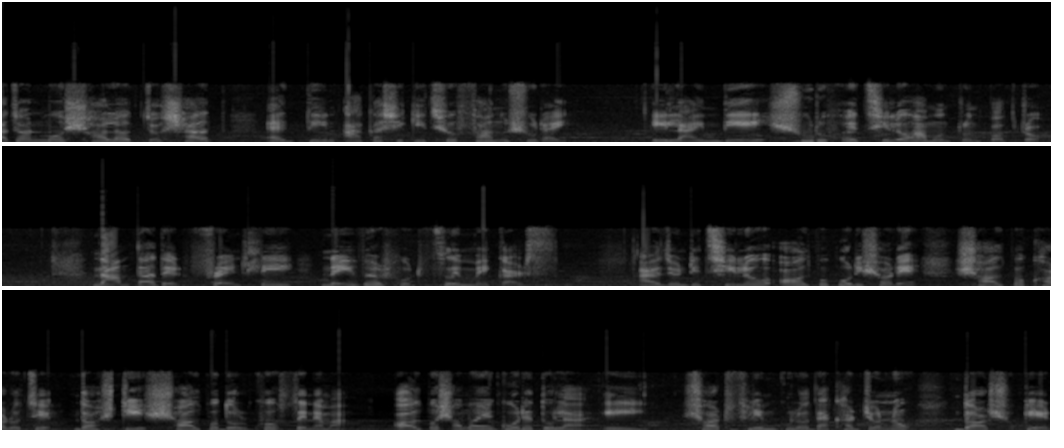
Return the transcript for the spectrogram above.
আজন্ম সলজ্জ সাদ একদিন আকাশে কিছু ফানুস উড়াই এই লাইন দিয়েই শুরু হয়েছিল আমন্ত্রণপত্র। নাম তাদের ফ্রেন্ডলি নেইবারহুড ফিল্ম মেকার্স আয়োজনটি ছিল অল্প পরিসরে, স্বল্প খরচে, দশটি স্বল্প দৈর্ঘ্য সিনেমা। অল্প সময়ে গড়ে তোলা এই শর্ট ফিল্মগুলো দেখার জন্য দর্শকের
